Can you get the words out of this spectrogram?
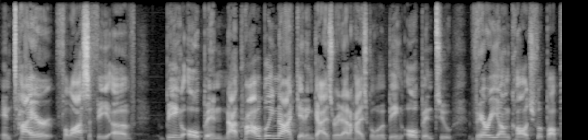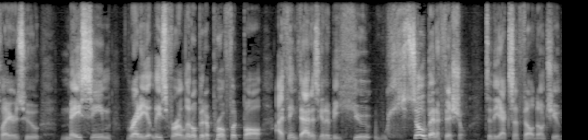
entire philosophy of being open, not probably not getting guys right out of high school, but being open to very young college football players who may seem ready at least for a little bit of pro football. I think that is going to be so beneficial to the XFL, don't you?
